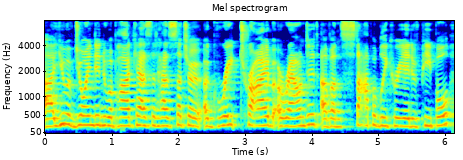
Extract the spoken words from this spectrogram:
Uh, you have joined into a podcast that has such a, a great tribe around it of unstoppably creative people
